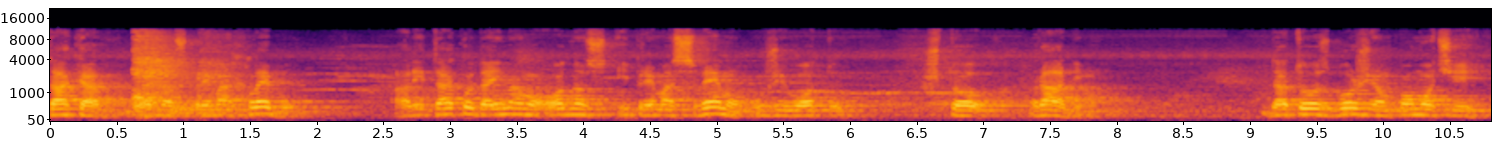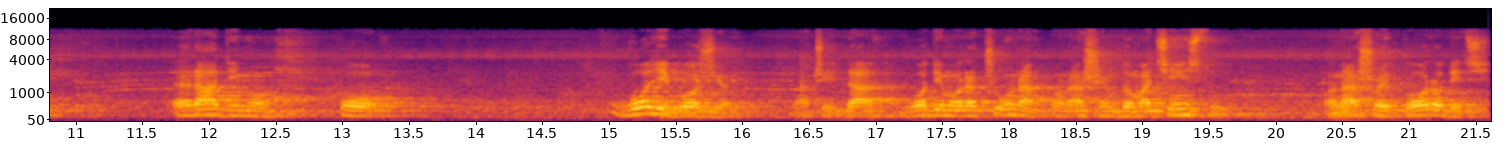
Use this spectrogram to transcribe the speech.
takav odnos prema hlebu, ali tako da imamo odnos i prema svemu u životu što radimo. Da to s Božjom pomoći radimo po volji Božjoj, znači da vodimo računa o našem domaćinstvu, o našoj porodici,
